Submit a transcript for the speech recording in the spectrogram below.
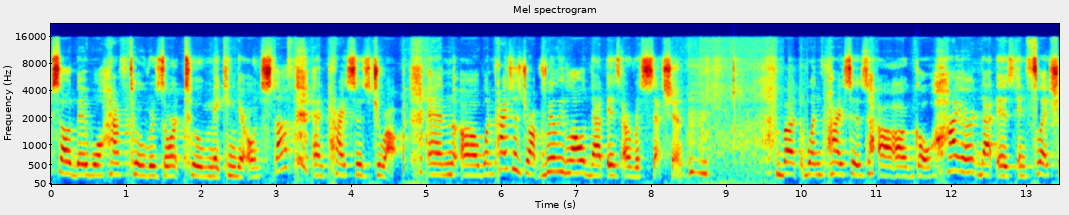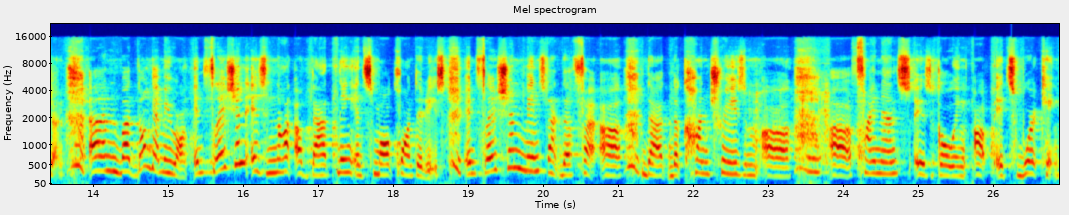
So they will have to resort to making their own stuff and prices drop. And uh, when prices drop really low that is a recession but when prices uh, go higher that is inflation. And but don't get me wrong inflation is not a bad thing in small quantities. Inflation means that the uh, that the country's uh, uh, finance is going up. It's working.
